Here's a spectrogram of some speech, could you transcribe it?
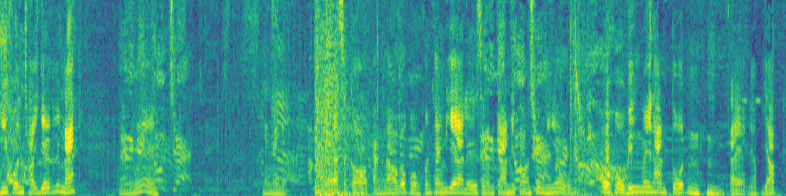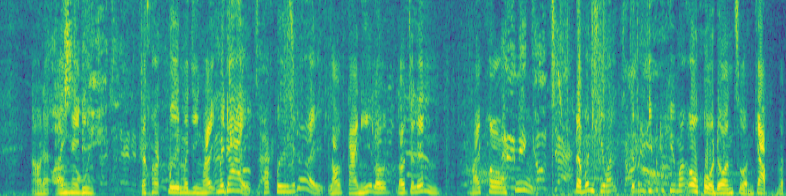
มีคนใช้เยอะขึ้นนะเออ Contact. ยังไงเนี่ยแต่ละสกอร์ฝั่งเราก็ผมค่อนข้างแย่เลยสถานการณ์ในตอนช่วงนี้ผมโอ้โหวิ่งไม่ทันตัวแตกยับยับเอาละเอายังไงดี จะควักปืนมายิงไว้ไม่ได้ควักปืนไม่ได้ เราตายนี้เราเราจะเล่นไม้พลองคู่เดับเบิลคิวไหมดับเบิลคิวคิวมาโอ้โหโดนสวนกลับแบบ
